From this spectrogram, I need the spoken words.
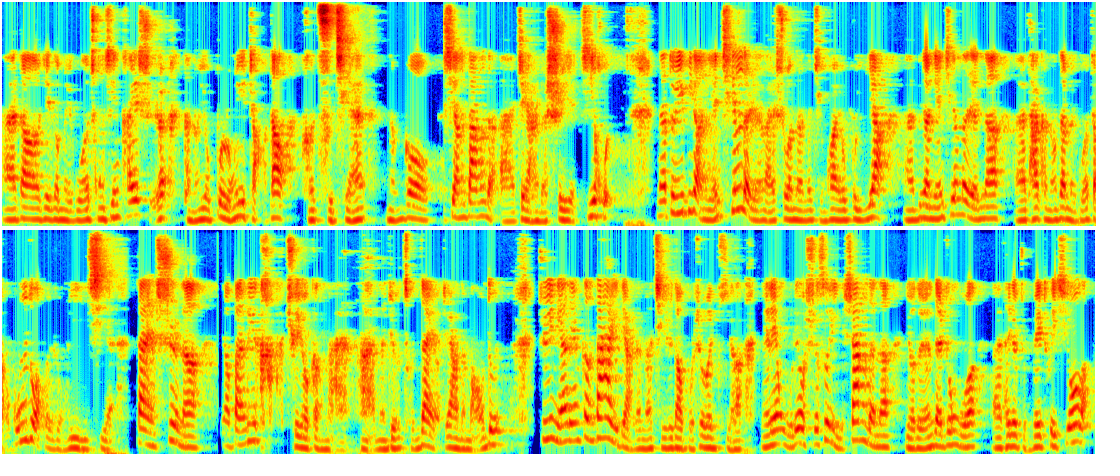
啊，到这个美国重新开始，可能又不容易找到和此前能够相当的啊这样的事业机会。那对于比较年轻的人来说呢，那情况又不一样。啊，比较年轻的人呢，呃，他可能在美国找工作会容易一些，但是呢。要办绿卡却又更难啊，那就存在有这样的矛盾。至于年龄更大一点的呢，其实倒不是问题了。年龄五六十岁以上的呢，有的人在中国，呃，他就准备退休了，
